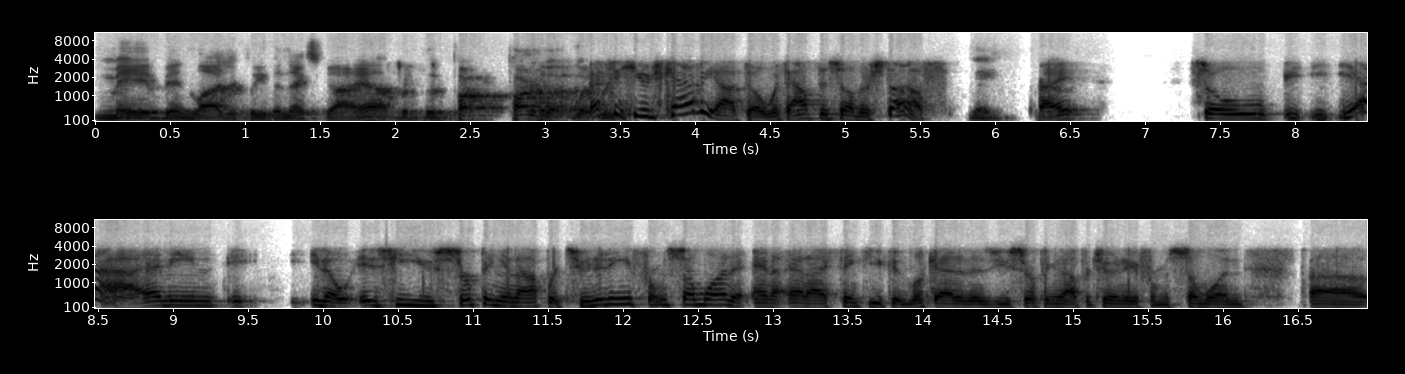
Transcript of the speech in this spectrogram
may have been logically the next guy up. But the part, part of what, what that's we, a huge caveat though, without this other stuff, yeah. right? So yeah, I mean, you know, is he usurping an opportunity from someone? And and I think you could look at it as usurping an opportunity from someone uh,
